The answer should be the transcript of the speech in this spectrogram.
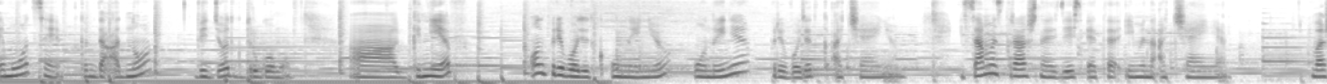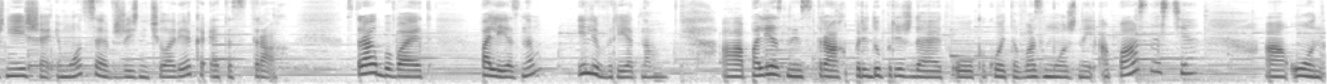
эмоций, когда одно ведет к другому. А, гнев, он приводит к унынию, уныние приводит к отчаянию. И самое страшное здесь это именно отчаяние. Важнейшая эмоция в жизни человека – это страх. Страх бывает полезным или вредным. А полезный страх предупреждает о какой-то возможной опасности. А он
